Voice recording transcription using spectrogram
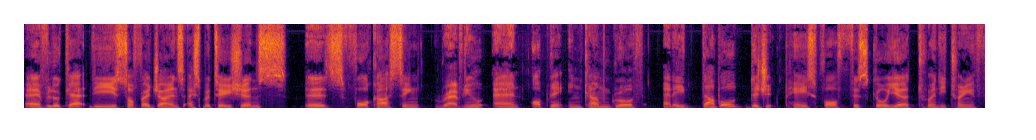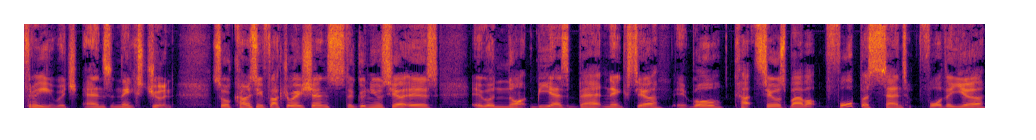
And if you look at the software giant's expectations, it's forecasting revenue and operating income growth at a double digit pace for fiscal year 2023, which ends next June. So, currency fluctuations, the good news here is it will not be as bad next year. It will cut sales by about 4% for the year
